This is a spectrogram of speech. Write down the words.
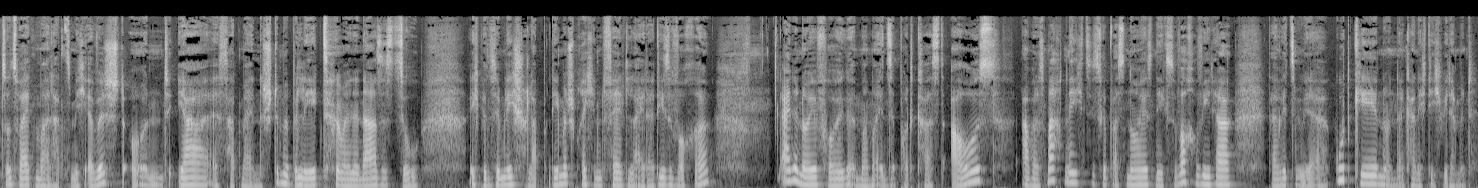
Zum zweiten Mal hat es mich erwischt. Und ja, es hat meine Stimme belegt. Meine Nase ist zu. Ich bin ziemlich schlapp. Dementsprechend fällt leider diese Woche eine neue Folge im Mama Insel Podcast aus. Aber das macht nichts, es gibt was Neues nächste Woche wieder. Dann wird es mir wieder gut gehen und dann kann ich dich wieder mit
